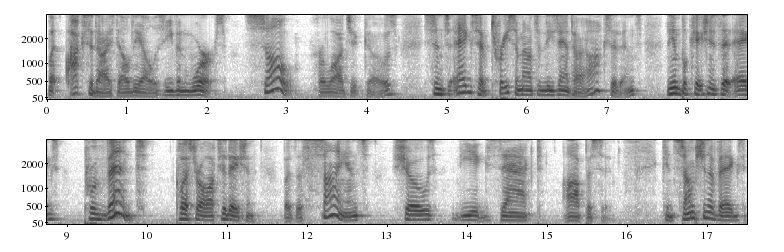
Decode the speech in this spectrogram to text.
but oxidized LDL is even worse. So, her logic goes, since eggs have trace amounts of these antioxidants, the implication is that eggs prevent cholesterol oxidation, but the science shows the exact opposite. Consumption of eggs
